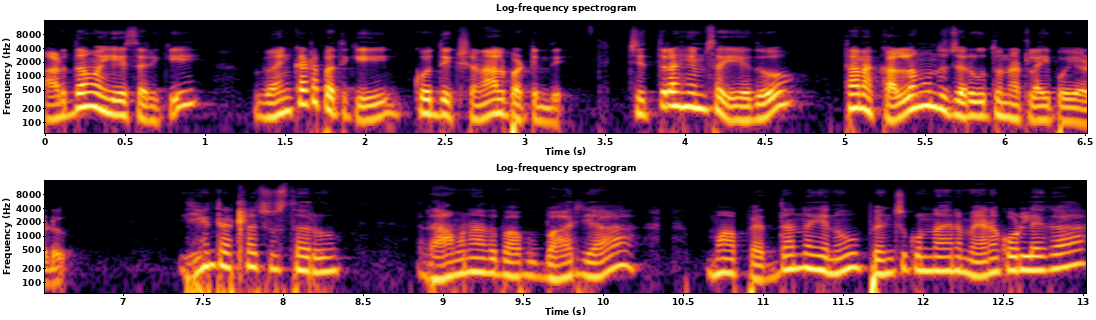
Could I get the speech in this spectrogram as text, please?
అర్థమయ్యేసరికి వెంకటపతికి కొద్ది క్షణాలు పట్టింది. చిత్రహింస ఏదో తన కళ్ళ ముందు జరుగుతున్నట్లయిపోయాడు. ఏంటట్లా చూస్తారు? రామనాథబాబు భార్య మా పెద్దన్నయ్యను పెంచుకున్నాయన మేనకోడలేగా?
